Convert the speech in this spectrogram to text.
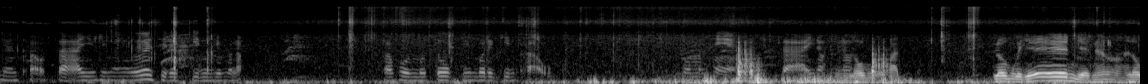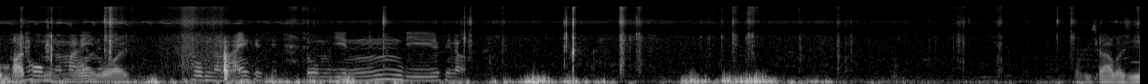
เงินข้าวตายอยู่พี่น้องเอ้ยสิได้กินอยู่บ่เนาะถ้าฝนบ่ตกนี่บ่ได้กินข้าวเพราะมันแห้งตายเนาะพี่น้องลมก็พัด ลมก็เย็นเย็นเนอะลมพัดลมหน่อไม้โอ้ยลมหน่อไม้ก็สิลมเย็นดีพี่น้องพี่ชาบาสิ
